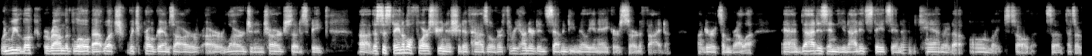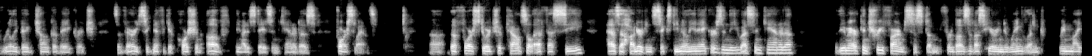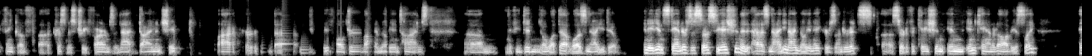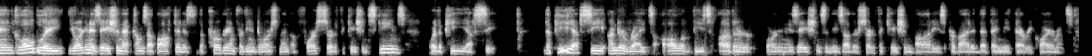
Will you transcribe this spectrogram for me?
When we look around the globe at which, which programs are, are large and in charge, so to speak, uh, the Sustainable Forestry Initiative has over 370 million acres certified under its umbrella. And that is in the United States and in Canada only. So that's a, that's a really big chunk of acreage. It's a very significant portion of the United States and Canada's forest lands. Uh, the Forest Stewardship Council, FSC, has 160 million acres in the US and Canada. The American Tree Farm System, for those of us here in New England, we might think of uh, Christmas tree farms and that diamond shaped placard that we've all driven by a million times. Um, if you didn't know what that was, now you do. Canadian Standards Association, it has 99 million acres under its uh, certification in, in Canada, obviously. And globally, the organization that comes up often is the Program for the Endorsement of Forest Certification Schemes, or the PEFC. The PEFC underwrites all of these other organizations and these other certification bodies, provided that they meet their requirements.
